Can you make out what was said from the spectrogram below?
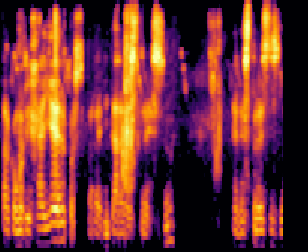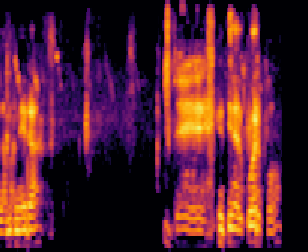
tal como dije ayer, pues para evitar el estrés. El estrés es la manera que tiene el cuerpo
